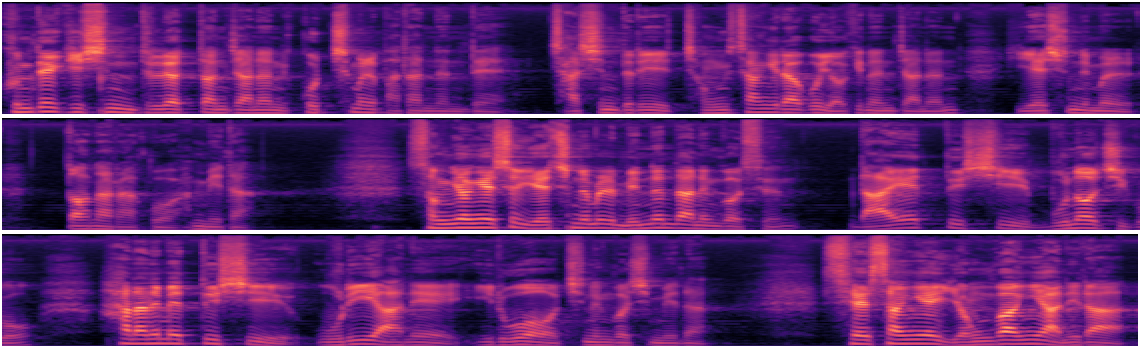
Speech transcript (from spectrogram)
군대 귀신 들렸던 자는 고침을 받았는데 자신들이 정상이라고 여기는 자는 예수님을 떠나라고 합니다. 성경에서 예수님을 믿는다는 것은 나의 뜻이 무너지고 하나님의 뜻이 우리 안에 이루어지는 것입니다. 세상의 영광이 아니라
